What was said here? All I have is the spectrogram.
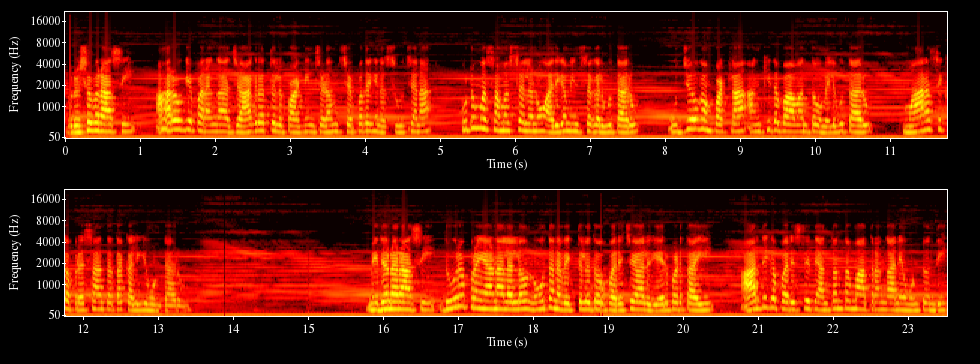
వృషభ రాశి ఆరోగ్యపరంగా జాగ్రత్తలు పాటించడం చెప్పదగిన సూచన కుటుంబ సమస్యలను అధిగమించగలుగుతారు. ఉద్యోగం పట్ల అంకిత భావంతో మెలుగుతారు. మానసిక ప్రశాంతత కలిగి ఉంటారు. మిథున రాశి దూర ప్రయాణాలలో నూతన వ్యక్తులతో పరిచయాలు ఏర్పడతాయి. ఆర్థిక పరిస్థితి అంతంత మాత్రంగానే ఉంటుంది.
